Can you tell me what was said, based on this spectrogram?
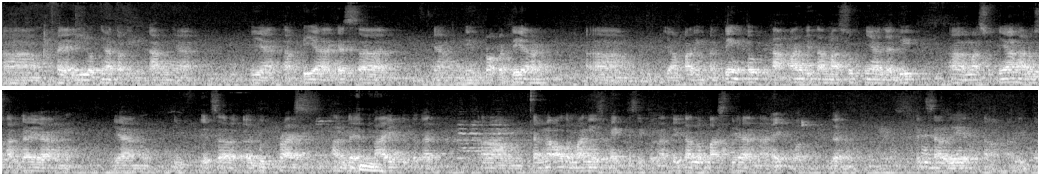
uh, kayak yieldnya atau income-nya. Iya, tapi ya I guess uh, yang in property yang uh, yang paling penting itu kapan kita masuknya. Jadi uh, masuknya harus harga yang yang it's a, a good price, harga yang baik gitu kan. Um, karena all the money is made di situ. Nanti kalau pas dia naik, well, then can sell it uh, gitu.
